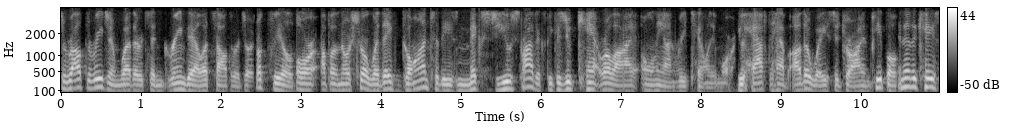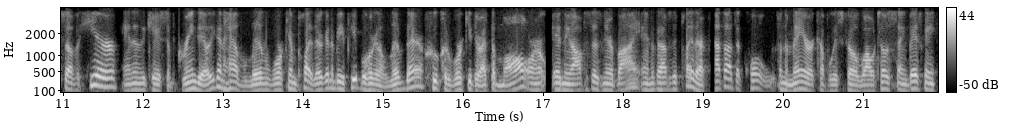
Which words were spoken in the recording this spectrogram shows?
throughout the region, whether it's in Greendale at Southridge or Brookfield or up on the North Shore, where they've gone to these mixed use projects because you can't rely only on retail anymore. You have to have other ways to draw in people. And in the case of here and in the case of Greendale, you're going to have live, work, and play. There are going to be people who are going to live there who could work either at the mall or in the offices nearby and obviously play there. I thought the quote from the mayor a couple weeks ago, Wauwatosa, saying basically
